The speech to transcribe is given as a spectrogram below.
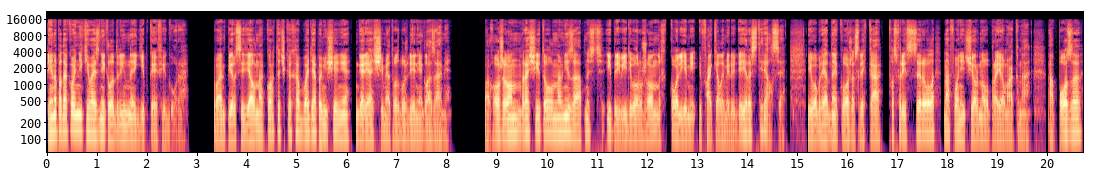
и на подоконнике возникла длинная гибкая фигура. Вампир сидел на корточках, обводя помещение горящими от возбуждения глазами. Похоже, он рассчитывал на внезапность и при виде вооруженных кольями и факелами людей растерялся. Его бледная кожа слегка фосфорисцировала на фоне черного проема окна, а поза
